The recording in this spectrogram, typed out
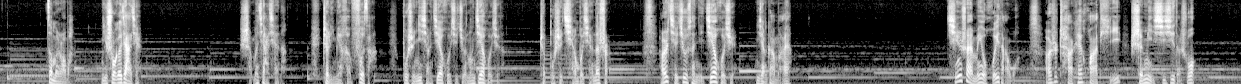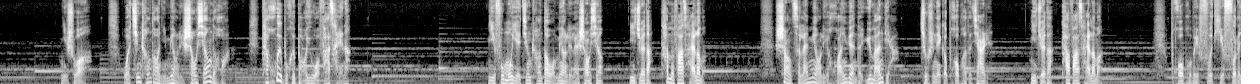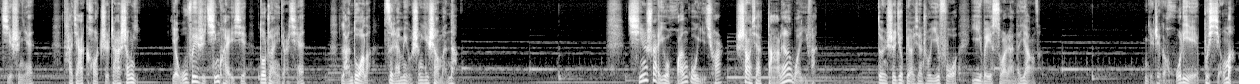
这么着吧，你说个价钱。什么价钱呢？这里面很复杂，不是你想接回去就能接回去的。这不是钱不钱的事儿，而且就算你接回去，你想干嘛呀？秦帅没有回答我，而是岔开话题，神秘兮兮地说：“你说，我经常到你庙里烧香的话，他会不会保佑我发财呢？你父母也经常到我庙里来烧香，你觉得他们发财了吗？上次来庙里还愿的于满嗲，就是那个婆婆的家人，你觉得她发财了吗？婆婆被附体附了几十年。”她家靠纸扎生意，也无非是勤快一些，多赚一点钱；懒惰了，自然没有生意上门的。秦帅又环顾一圈，上下打量了我一番，顿时就表现出一副意味索然的样子。你这个狐狸不行吗？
